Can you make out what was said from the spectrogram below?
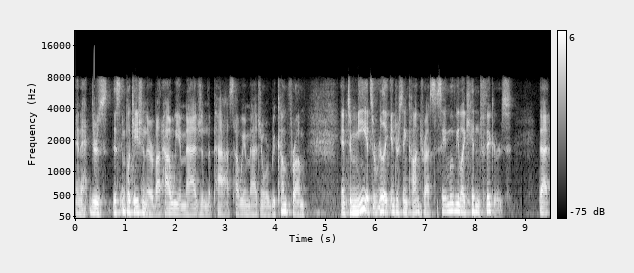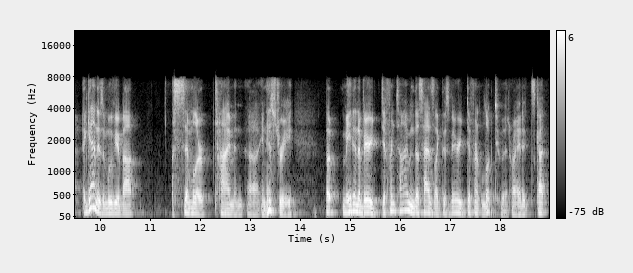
and there's this implication there about how we imagine the past, how we imagine where we come from. And to me, it's a really interesting contrast to say a movie like Hidden Figures that again is a movie about a similar time in uh, in history, but made in a very different time, and thus has like this very different look to it. Right? It's got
